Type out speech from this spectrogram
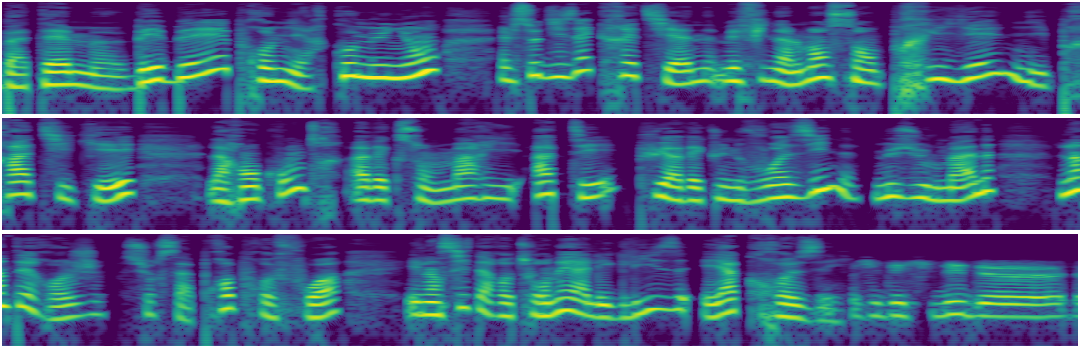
Baptême bébé, première communion. Elle se disait chrétienne, mais finalement sans prier ni pratiquer. La rencontre avec son mari athée, puis avec une voisine musulmane, l'interroge sur sa propre foi et l'incite à retourner à l'église et à creuser. J'ai décidé de,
